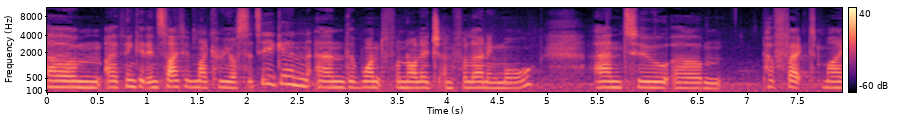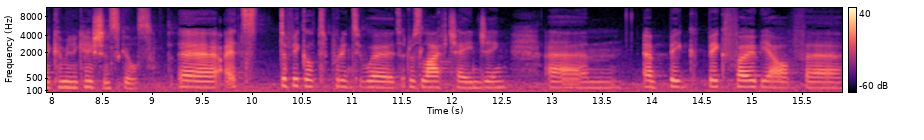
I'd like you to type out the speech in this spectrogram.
Um, I think it incited my curiosity again and the want for knowledge and for learning more, and to um, perfect my communication skills. Uh, it's difficult to put into words. It was life changing. Um, a big, big phobia of uh,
